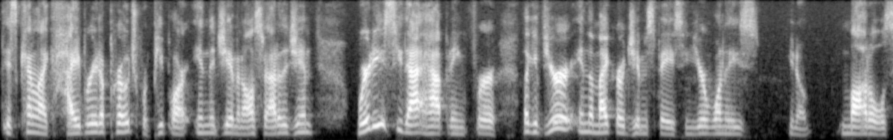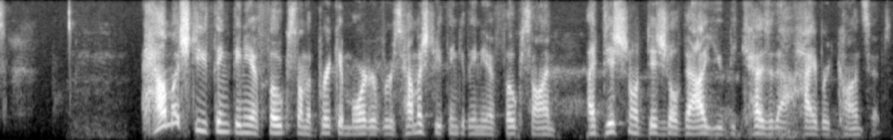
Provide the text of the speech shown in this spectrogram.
this kind of like hybrid approach where people are in the gym and also out of the gym where do you see that happening for like if you're in the micro gym space and you're one of these you know models how much do you think they need to focus on the brick and mortar versus how much do you think they need to focus on additional digital value because of that hybrid concept?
